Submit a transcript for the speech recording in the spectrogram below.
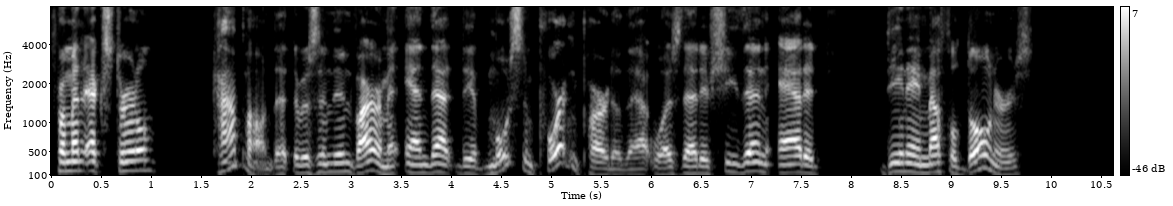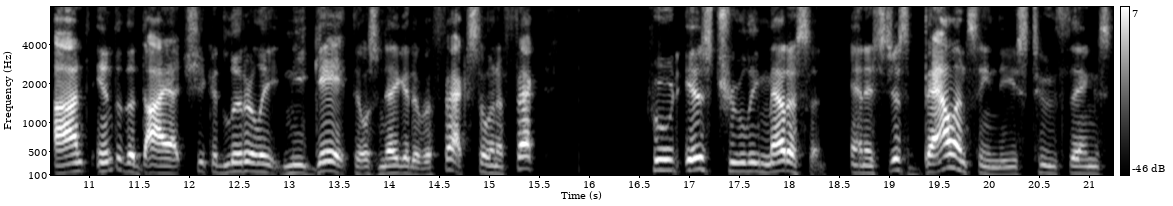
from an external compound that there was in the environment. And that the most important part of that was that if she then added DNA methyl donors on into the diet, she could literally negate those negative effects. So in effect, food is truly medicine and it's just balancing these two things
